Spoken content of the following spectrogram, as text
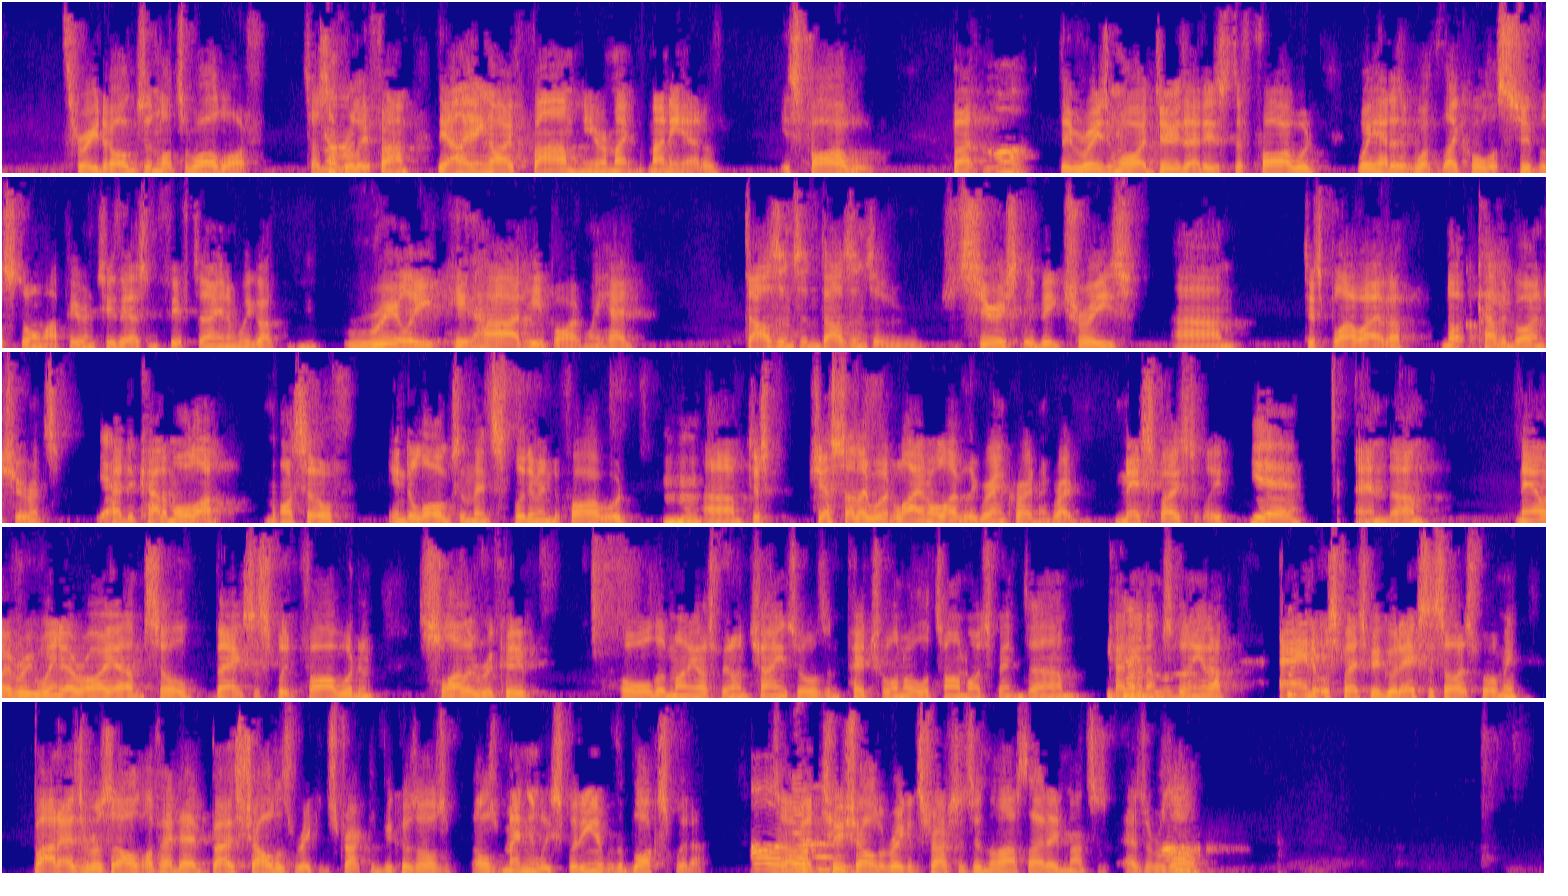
three dogs and lots of wildlife. So it's not really a farm. The only thing I farm here and make money out of is firewood. But oh, the reason why I do that is the firewood. We had a, what they call a superstorm up here in 2015, and we got really hit hard here by it. And we had dozens and dozens of seriously big trees um, just blow over, not covered by insurance. Yeah. Had to cut them all up myself into logs and then split them into firewood, hmm um, just just so they weren't laying all over the ground, creating a great mess, basically. yeah. And um, now every winter I um, sell bags of split firewood and slowly recoup all the money I spent on chainsaws and petrol and all the time I spent um, cutting it up, splitting it up. And it was supposed to be a good exercise for me. But as a result, I've had to have both shoulders reconstructed because I was I was manually splitting it with a block splitter. Oh, so no. I've had two shoulder reconstructions in the last 18 months as a result. Oh.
